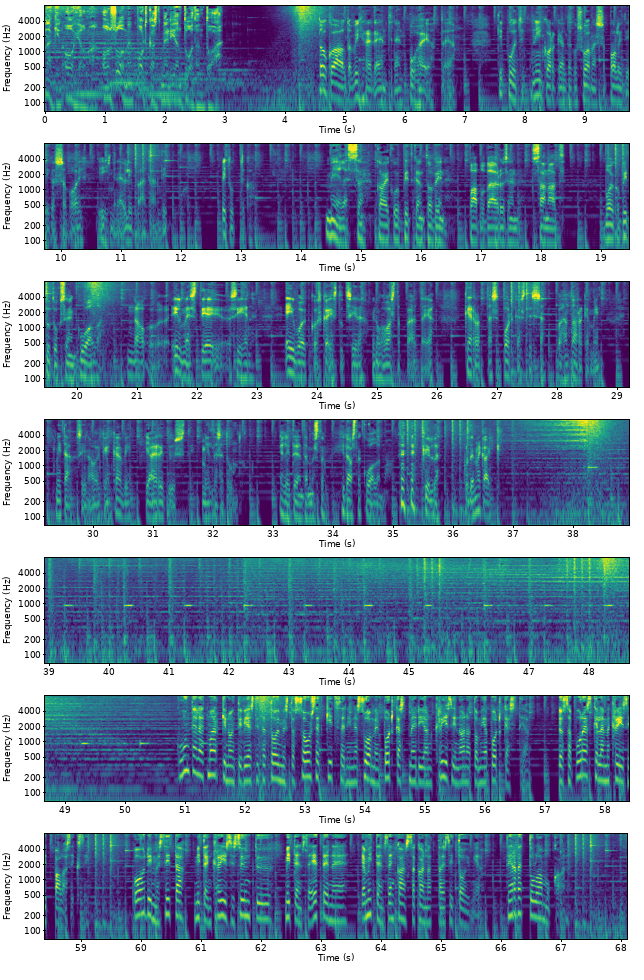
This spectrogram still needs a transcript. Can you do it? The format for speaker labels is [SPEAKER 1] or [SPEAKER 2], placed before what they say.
[SPEAKER 1] Tämäkin ohjelma on Suomen podcast-median tuotantoa.
[SPEAKER 2] Touko Aalto, vihreiden entinen puheenjohtaja. Tipuit niin korkealta kuin Suomessa politiikassa voi ihminen ylipäätään tippua. Pituttiko?
[SPEAKER 3] Mielessä kaikui pitkän tovin Paavo Väyrysen sanat. Voiko pitutukseen kuolla?
[SPEAKER 2] No ilmeisesti ei, siihen ei voi, koska istut siinä minua vastapäätä ja kerrot tässä podcastissa vähän tarkemmin, mitä siinä oikein kävi ja erityisesti miltä se tuntuu.
[SPEAKER 3] Eli teen tämmöistä hidasta kuolemaa.
[SPEAKER 2] Kyllä, kuten me kaikki.
[SPEAKER 4] Kuuntelet markkinointiviestintätoimisto Sourced Kitsenin ja Suomen podcast-median Kriisin anatomia podcastia, jossa pureskelemme kriisit palasiksi. Pohdimme sitä, miten kriisi syntyy, miten se etenee ja miten sen kanssa kannattaisi toimia. Tervetuloa mukaan!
